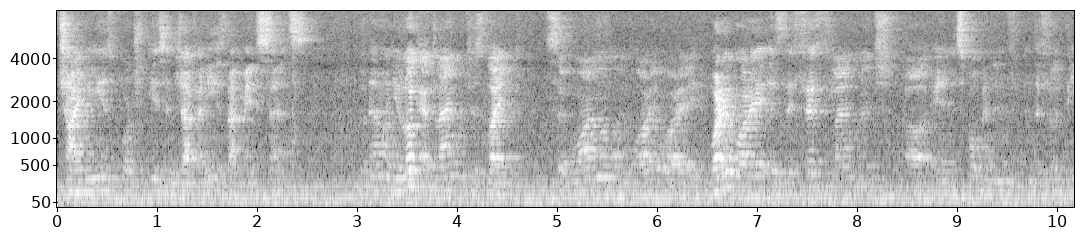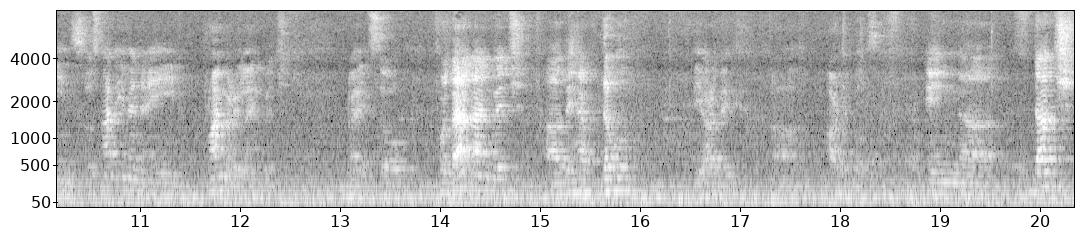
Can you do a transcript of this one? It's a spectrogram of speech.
Chinese, Portuguese, and Japanese. That makes sense. But then when you look at languages like Cebuano and Waray-Waray is the fifth language uh, in, spoken in, in the Philippines. So it's not even a primary language, right? So for that language, uh, they have double the Arabic uh, articles. In uh, Dutch,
